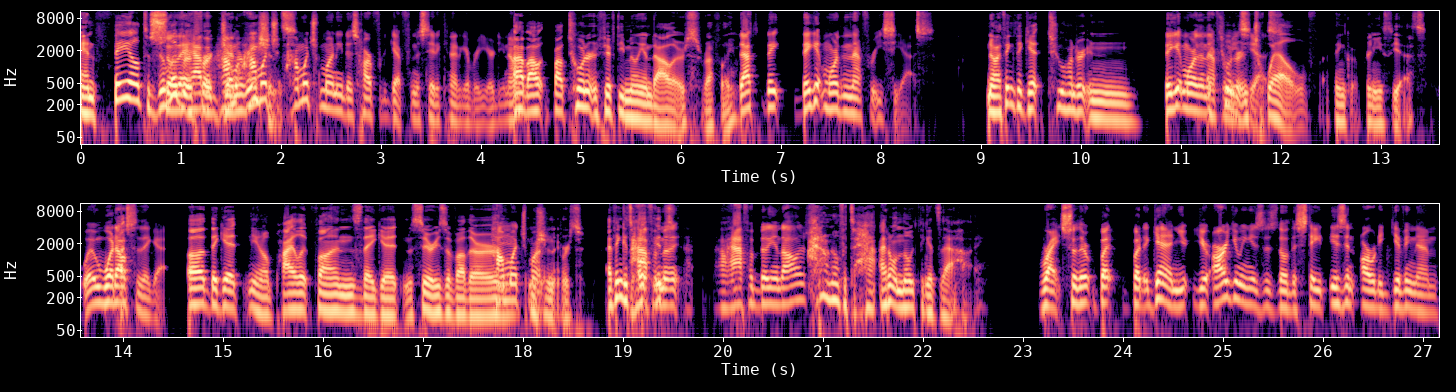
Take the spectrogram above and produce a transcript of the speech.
and fail to so deliver they for haven't. How, mu- how much how much money does Hartford get from the state of Connecticut every year? Do you know? about about two hundred and fifty million dollars, roughly. That's they they get more than that for ECS. No, I think they get two hundred and They get more than that two from hundred ECS. and twelf. I think for an ECS. What else do they get? Uh, they get you know pilot funds. They get a series of other How much money? missionaries. I think it's half a it's- million, half a billion dollars. I don't know if it's. Ha- I don't know. Think it's that high. Right. So there, but but again, you, you're arguing is as though the state isn't already giving them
